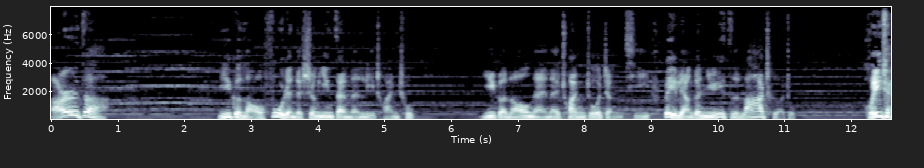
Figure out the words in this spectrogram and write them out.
儿子，一个老妇人的声音在门里传出。一个老奶奶穿着整齐，被两个女子拉扯住。回去！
